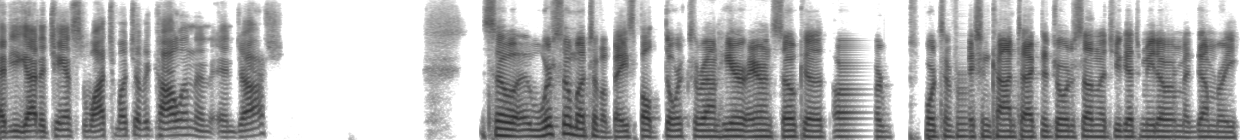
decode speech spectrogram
Have you got a chance to watch much of it, Colin and, and Josh? So uh, we're so much of a baseball dorks around here. Aaron Soka, our, our sports information contact at Georgia Southern that you get to meet over Montgomery,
